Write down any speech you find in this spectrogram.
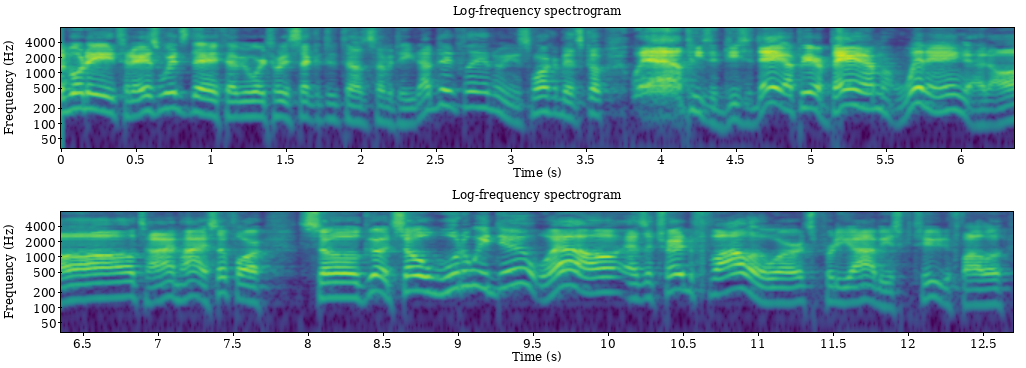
Good morning. Today is Wednesday, February 22nd, 2017. I'm Dave Landry. Market bets go, well, piece of decent day up here. Bam, winning at all-time high. So far, so good. So what do we do? Well, as a trend follower, it's pretty obvious. Continue to follow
